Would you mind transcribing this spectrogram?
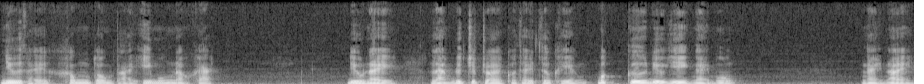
như thể không tồn tại ý muốn nào khác. Điều này làm Đức Chúa Trời có thể thực hiện bất cứ điều gì Ngài muốn. Ngày nay,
